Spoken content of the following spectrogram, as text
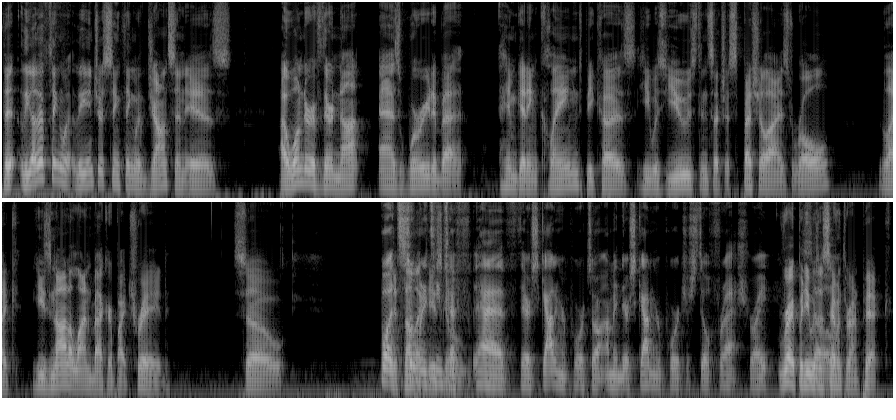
The the other thing, the interesting thing with Johnson is, I wonder if they're not as worried about him getting claimed because he was used in such a specialized role. Like he's not a linebacker by trade, so But so many teams gonna- have have their scouting reports. On, I mean, their scouting reports are still fresh, right? right. But he was a seventh round pick,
